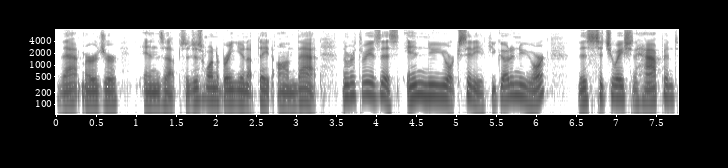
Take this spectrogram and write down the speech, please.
that merger ends up. So just want to bring you an update on that. Number three is this in New York City, if you go to New York, this situation happened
